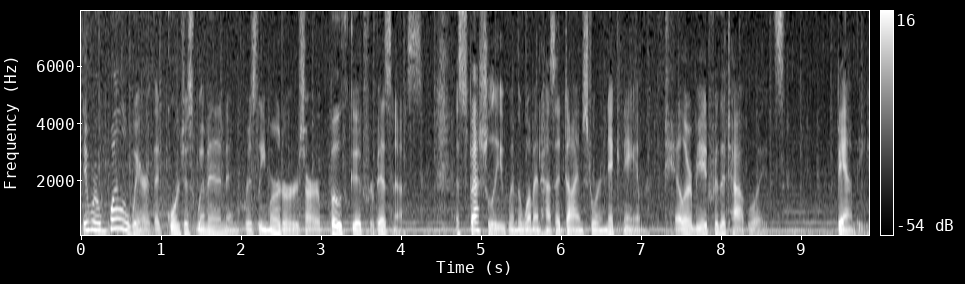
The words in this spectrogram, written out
They were well aware that gorgeous women and grisly murders are both good for business, especially when the woman has a dime store nickname, tailor made for the tabloids Bambi.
